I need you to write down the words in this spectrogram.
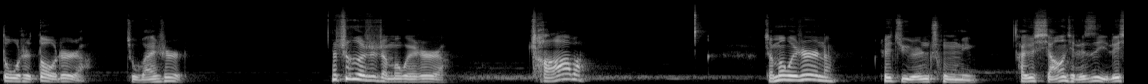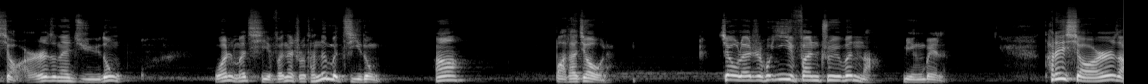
都是到这儿啊就完事儿了。那这是怎么回事啊？查吧。怎么回事呢？这举人聪明，他就想起来自己的小儿子那举动。我怎么起坟的时候他那么激动啊？把他叫过来。叫过来之后一番追问呐，明白了。他这小儿子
